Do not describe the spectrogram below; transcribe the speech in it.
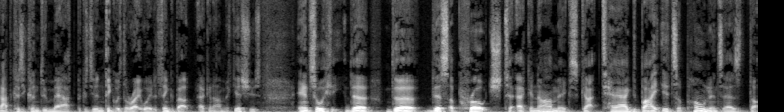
not because he couldn't do math, because he didn't think it was the right way to think about economic issues. And so he, the the this approach to economics got tagged by its opponents as the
